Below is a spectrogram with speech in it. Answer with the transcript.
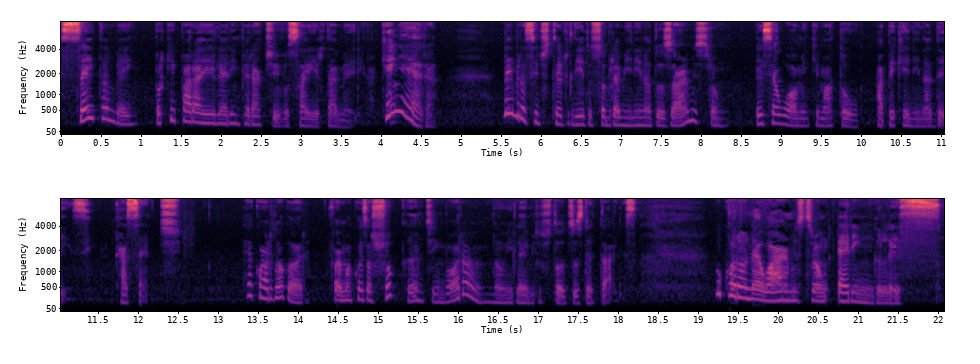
Sei também, porque para ele era imperativo sair da América. Quem era? Lembra-se de ter lido sobre a menina dos Armstrong? Esse é o homem que matou a pequenina Daisy. Cassette. Recordo agora. Foi uma coisa chocante, embora não me lembre de todos os detalhes. O coronel Armstrong era inglês,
